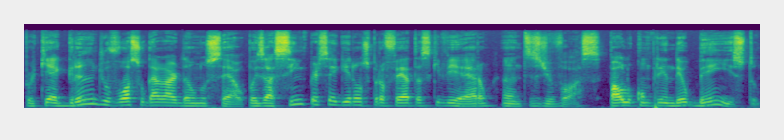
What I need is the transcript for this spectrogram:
porque é grande o vosso galardão no céu, pois assim perseguiram os profetas que vieram antes de vós. Paulo compreendeu bem isto,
